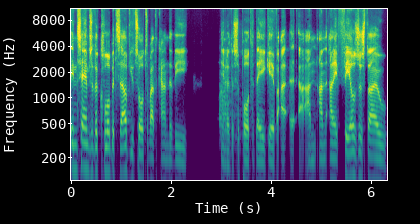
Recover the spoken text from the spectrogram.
In terms of the club itself, you talked about kind of the you know the support that they give and and, and it feels as though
